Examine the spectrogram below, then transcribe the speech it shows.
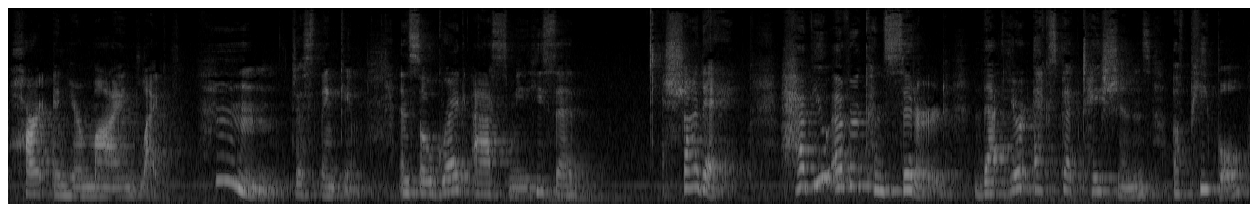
heart and your mind like hmm just thinking. And so greg asked me he said Sade, have you ever considered that your expectations of people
